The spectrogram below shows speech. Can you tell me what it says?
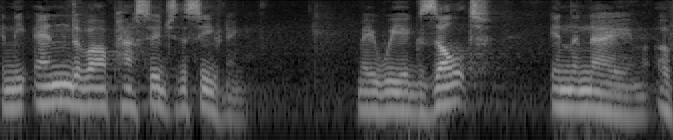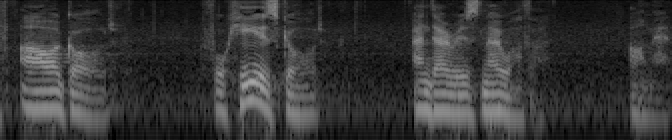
in the end of our passage this evening. May we exult in the name of our God, for he is God and there is no other. Amen.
